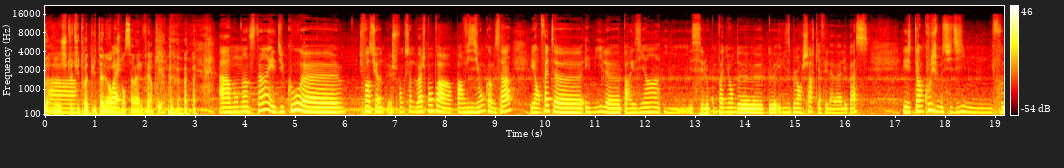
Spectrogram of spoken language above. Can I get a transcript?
À- Je te tutoie depuis tout à l'heure, Ouais. mais je pense que ça va le faire. À mon instinct et du coup euh, je, fonctionne, vachement par, vision comme ça. Et en fait euh, Émile euh, Parisien c'est le compagnon de, Élise Blanchard qui a fait les basses. Et d'un coup je me suis dit il faut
